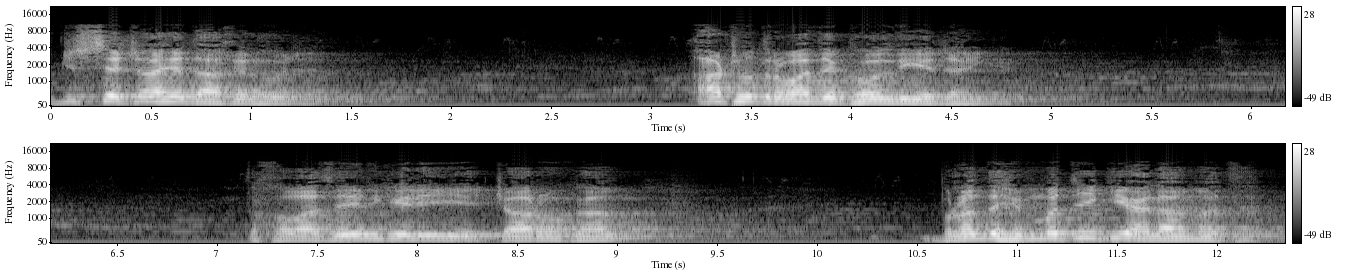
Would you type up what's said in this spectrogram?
جس سے چاہے داخل ہو جائے۔ آٹھوں دروازے کھول دیے جائیں گے۔ تو خواتین کے لیے یہ چاروں کام بلند ہمتی کی علامت ہے۔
